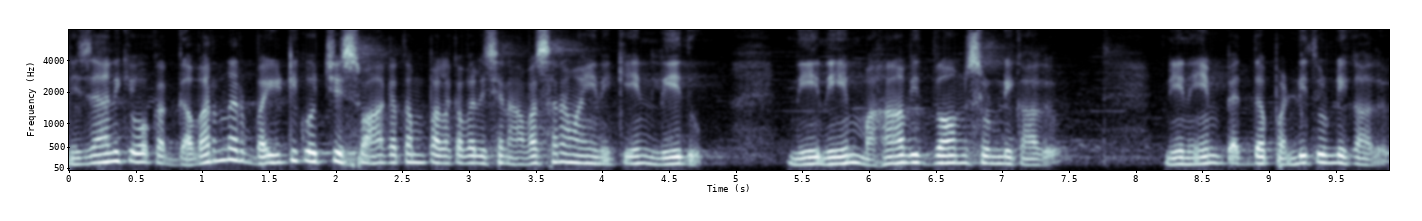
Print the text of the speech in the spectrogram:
నిజానికి ఒక గవర్నర్ బయటికి వచ్చి స్వాగతం పలకవలసిన అవసరం ఆయనకేం లేదు. నేనేం మహావిద్వాంసుణ్ణి కాదు నేనేం పెద్ద పండితుణ్ణి కాదు.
